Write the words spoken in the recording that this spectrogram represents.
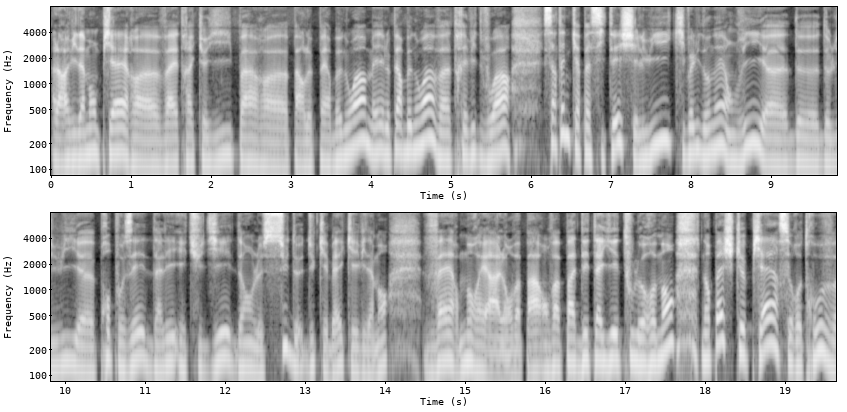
Alors évidemment, Pierre euh, va être accueilli par, euh, par le père Benoît, mais le père Benoît va très vite voir certaines capacités chez lui qui va lui donner envie euh, de, de, lui proposer d'aller étudier dans le sud du Québec et évidemment vers Montréal. On va pas, va pas détailler tout le roman. N'empêche que Pierre se retrouve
